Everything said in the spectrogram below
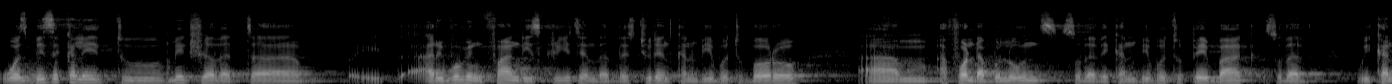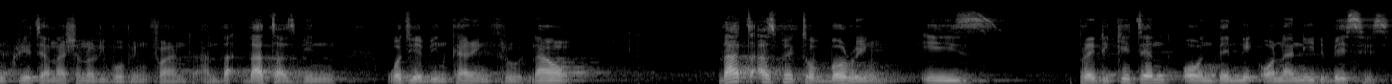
was basically to make sure that uh, a revolving fund is created that the student can be able to borrow um, affordable loans so that they can be able to pay back so that we can create a national revolving fund. And that, that has been what we have been carrying through. Now, that aspect of borrowing is predicated on, the, on a need basis.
